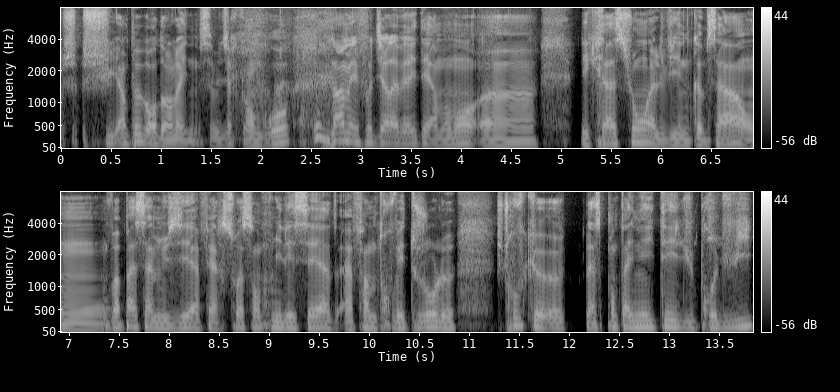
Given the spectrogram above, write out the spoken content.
Je, je suis un peu borderline. Ça veut dire qu'en gros, non, mais il faut dire la vérité. À un moment, euh, les créations, elles viennent comme ça. On, on va pas s'amuser à faire 60 000 essais à- afin de trouver toujours le. Je trouve que euh, la spontanéité du produit,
